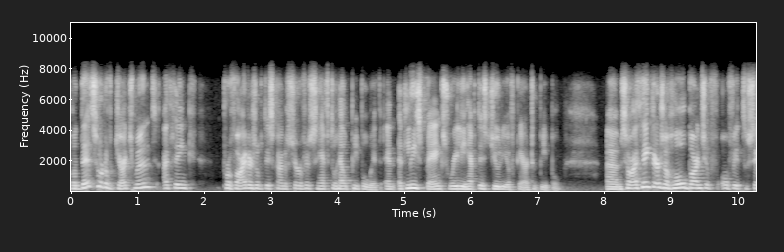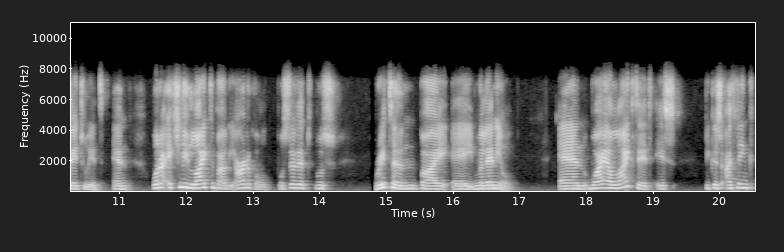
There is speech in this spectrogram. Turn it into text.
But that sort of judgment, I think providers of this kind of service have to help people with. And at least banks really have this duty of care to people. Um, so I think there's a whole bunch of, of it to say to it. And what I actually liked about the article was that it was written by a millennial. And why I liked it is because I think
